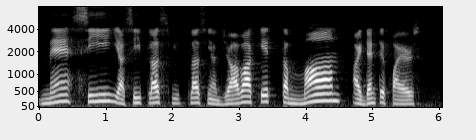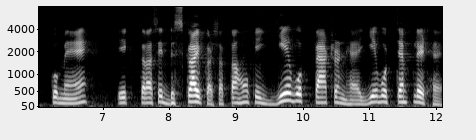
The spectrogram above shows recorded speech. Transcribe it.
میں سی یا سی پلس پلس یا جاوا کے تمام آئیڈینٹیفائرس کو میں ایک طرح سے ڈسکرائب کر سکتا ہوں کہ یہ وہ پیٹرن ہے، یہ وہ ٹیمپلیٹ ہے،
